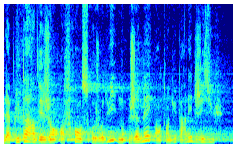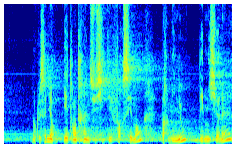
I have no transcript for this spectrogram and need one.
La plupart des gens en France aujourd'hui n'ont jamais entendu parler de Jésus. Donc le Seigneur est en train de susciter forcément parmi nous des missionnaires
